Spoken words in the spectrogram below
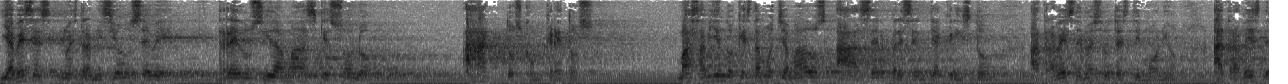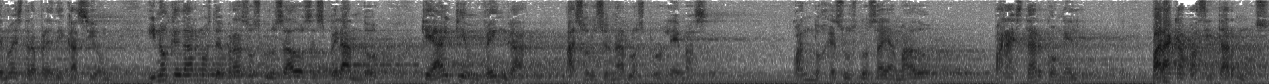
Y a veces nuestra misión se ve reducida más que solo a actos concretos, mas sabiendo que estamos llamados a hacer presente a Cristo a través de nuestro testimonio, a través de nuestra predicación, y no quedarnos de brazos cruzados esperando que alguien venga a solucionar los problemas. Cuando Jesús nos ha llamado para estar con Él, para capacitarnos,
